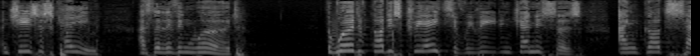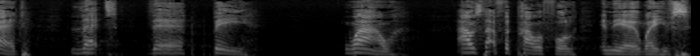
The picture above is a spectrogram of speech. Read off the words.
And Jesus came as the living Word. The Word of God is creative. We read in Genesis. And God said, Let there be. Wow. How's that for powerful in the airwaves?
